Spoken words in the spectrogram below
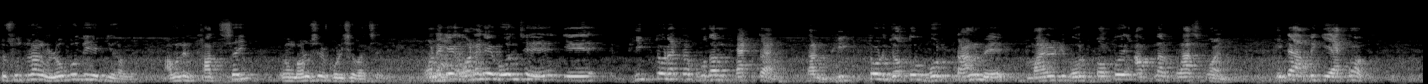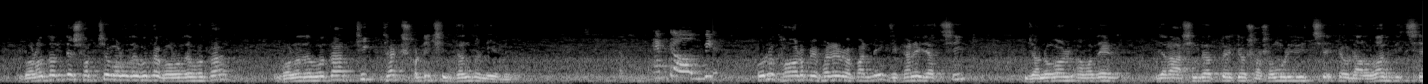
তো সুতরাং লোগো দিয়ে কী হবে? আমাদের খাত চাই এবং মানুষের পরিষেবা চাই। অনেকে অনেকে বলছে যে ভিক্টর একটা প্রধান ফ্যাক্টর কারণ ভিক্টর যত ভোট টানবে মাইনরিটি ভোট ততই আপনার প্লাস পয়েন্ট এটা আপনি কি একমত? গণতন্ত্রের সবচেয়ে বড় দেবতা গণদেবতা। গণদেবতা ঠিকঠাক সঠিক সিদ্ধান্ত নিয়ে নেবে। কোনো খাওয়ার প্রেফারের ব্যাপার নেই। যেখানে যাচ্ছি জনগণ আমাদের যারা আশীর্বাদ করে কেউ শশামুড়ি দিচ্ছে কেউ ডাল ভাত দিচ্ছে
